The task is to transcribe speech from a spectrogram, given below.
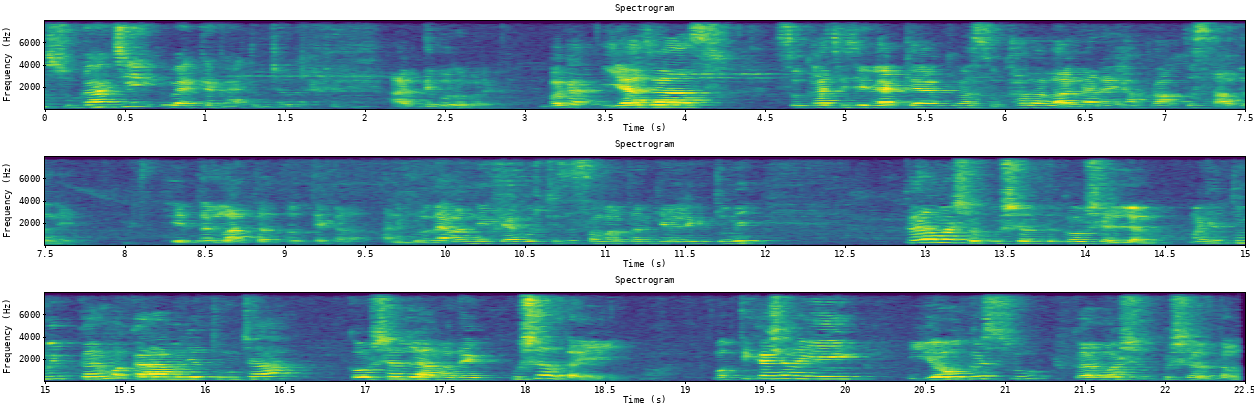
तर सुखाची व्याख्या काय तुमच्या दृष्टीने? अगदी बरोबर आहे. बघा या ज्या सुखाची जी व्याख्या किंवा सुखाला लागणाऱ्या ह्या प्राप्त साधन आहे. हे तर लागतात प्रत्येकाला. आणि गुरुदेवांनी त्या गोष्टीचं समर्थन केलेलं की तुम्ही कर्म शकुशल कौशल्यम. म्हणजे तुम्ही कर्म करा म्हणजे तुमच्या कौशल्यामध्ये कुशलता येईल. मग ती कशाने येईल? योगसु कर्मसु कुशलतम.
